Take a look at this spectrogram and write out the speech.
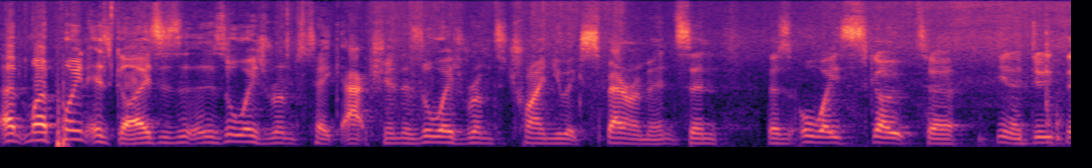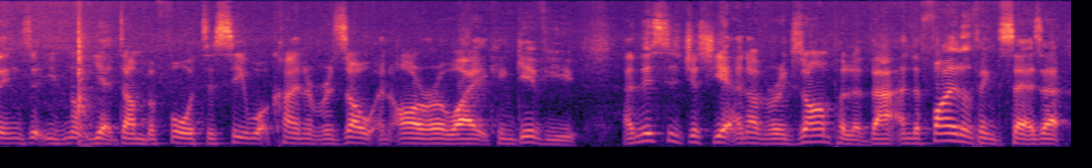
Uh, my point is, guys, is that there's always room to take action. There's always room to try new experiments, and there's always scope to you know do things that you've not yet done before to see what kind of result and ROI it can give you. And this is just yet another example of that. And the final thing to say is that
